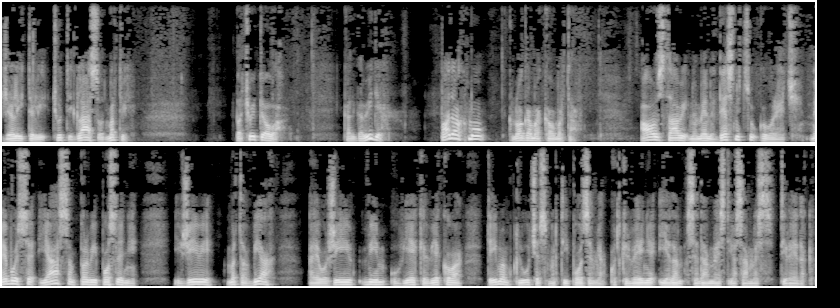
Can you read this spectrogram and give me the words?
Želite li čuti glas od mrtvih? Pa čujte ovo. Kad ga vidjeh, padah mu k nogama kao mrtav. A on stavi na mene desnicu, govoreći, ne boj se, ja sam prvi i posljednji, i živi, mrtav bijah, a evo živim u vijeke vjekova, te imam ključe smrti i podzemlja. Otkrivenje 1, 17 i 18 redak.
